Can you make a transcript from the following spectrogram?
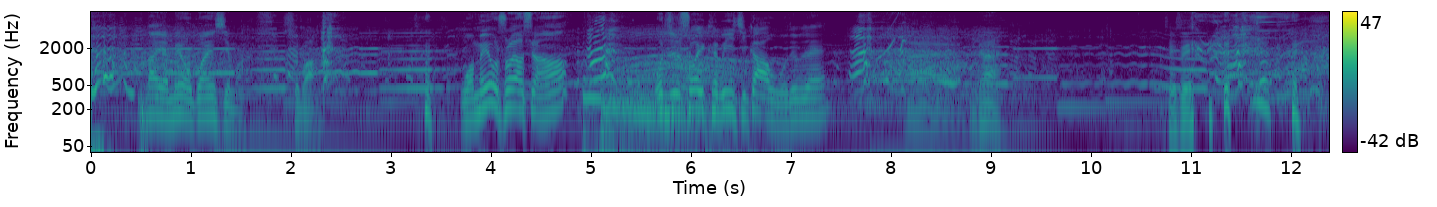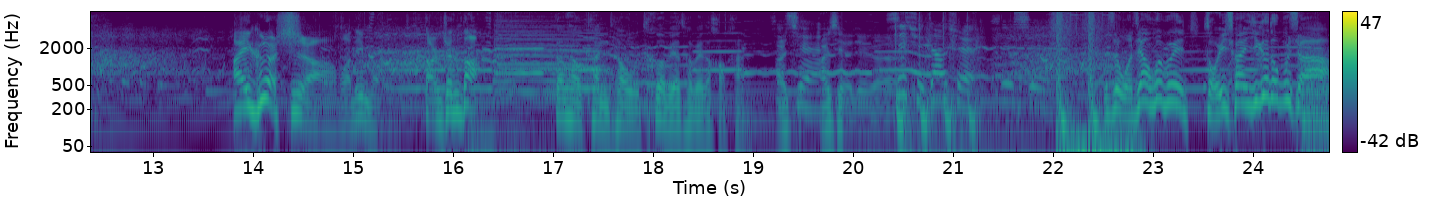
那也没有关系嘛，是吧？我没有说要选啊，我只是说可不可以一起尬舞，对不对？哎，你看，菲菲，挨个是啊，我的妈，胆儿真大。刚才我看你跳舞特别特别的好看，而且而且这个吸取教训，谢谢。不是我这样会不会走一圈一个都不选啊？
